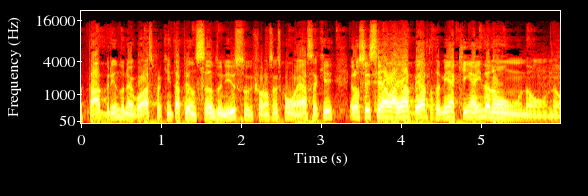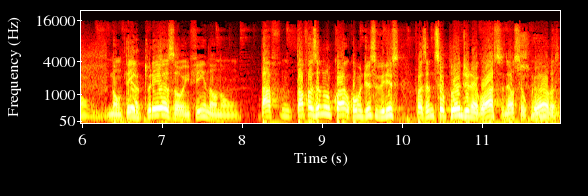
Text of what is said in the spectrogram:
está abrindo negócio, para quem está pensando nisso, informações como essa aqui. Eu não sei se ela é aberta também a quem ainda não, não, não, não tem empresa, ou enfim, não, não tá, tá fazendo, como disse o Vinícius, fazendo seu plano de negócios, né, o seu canvas.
